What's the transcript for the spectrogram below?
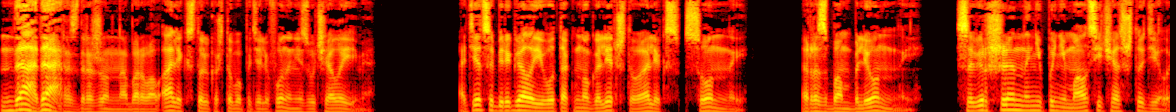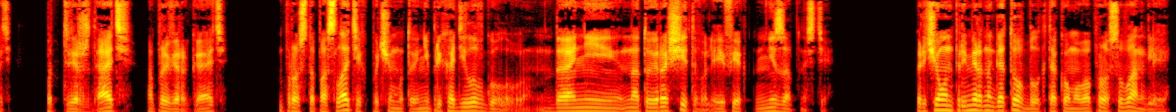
«Да, да», — раздраженно оборвал Алекс, только чтобы по телефону не звучало имя. Отец оберегал его так много лет, что Алекс, сонный, разбомбленный, Совершенно не понимал сейчас, что делать. Подтверждать, опровергать. Просто послать их почему-то не приходило в голову. Да они на то и рассчитывали, эффект внезапности. Причем он примерно готов был к такому вопросу в Англии,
